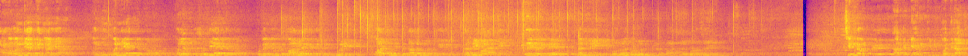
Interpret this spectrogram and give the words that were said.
நாங்க வந்தே தீரணும் ஐயா. அது பண்ணியே தீரணும் தலைவருக்கு சொல்லியே தீரணும் உடனே இருபது மாதம் இருக்கிறது கூறி வாய்ப்பு அளித்த நல்லவர்களுக்கு நன்றி பாராட்டி விடைபெறுகிறேன். நன்றி. சின்னவருக்கு டார்கெட் இரநூத்தி முப்பத்தி நாலு.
